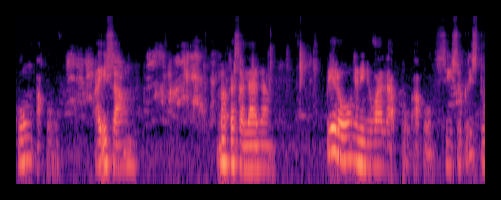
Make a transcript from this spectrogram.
kung ako ay isang makasalanan. Pero naniniwala po ako si Kristo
